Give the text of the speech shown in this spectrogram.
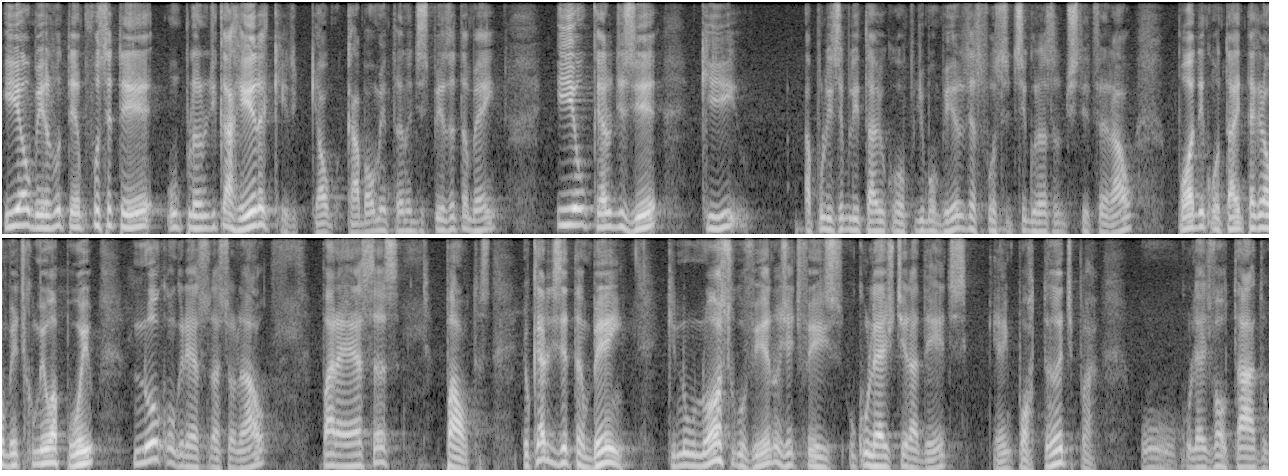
e, ao mesmo tempo, você ter um plano de carreira que, que acaba aumentando a despesa também. E eu quero dizer que a Polícia Militar e o Corpo de Bombeiros e as Forças de Segurança do Distrito Federal podem contar integralmente com o meu apoio no Congresso Nacional para essas pautas. Eu quero dizer também que no nosso governo a gente fez o Colégio Tiradentes, que é importante para um colégio voltado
